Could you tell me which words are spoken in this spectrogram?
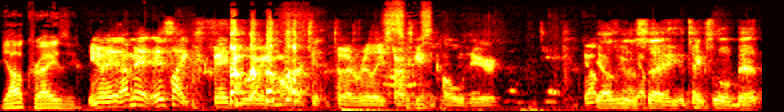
Y'all crazy. You know, I mean, it's like February, March until it really starts getting cold here. Yep. Yeah, I was gonna Yep. say it takes a little bit.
